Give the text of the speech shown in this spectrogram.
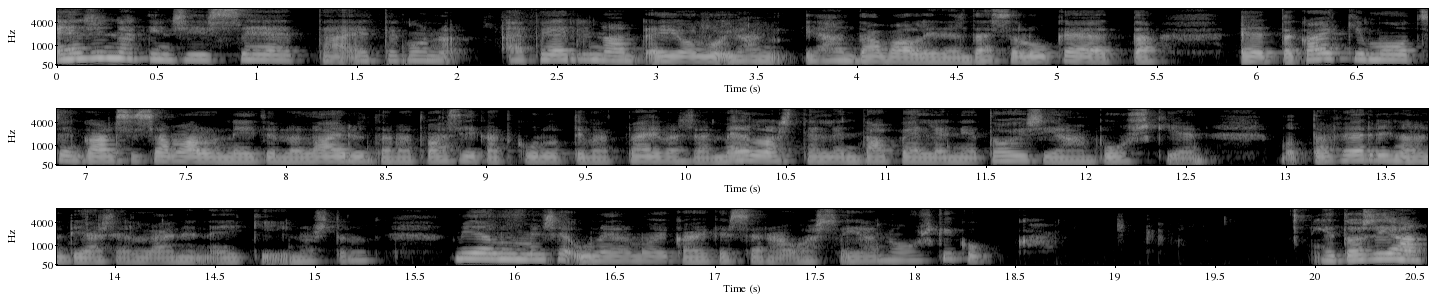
Ensinnäkin siis se, että, että kun Ferdinand ei ollut ihan, ihan tavallinen, tässä lukee, että, että kaikki muut sen kanssa samalla niityllä laiduntavat vasikat kuluttivat päivänsä mellastellen, tapellen ja toisiaan puskien, mutta Ferdinandia sellainen ei kiinnostanut. Mieluummin se unelmoi kaikessa rauhassa ja nouski kukkaan. Ja tosiaan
